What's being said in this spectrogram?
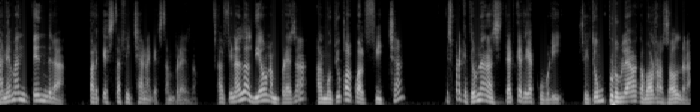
anem a entendre per què està fitxant aquesta empresa. Al final del dia, una empresa, el motiu pel qual fitxa és perquè té una necessitat que té que cobrir. O sigui, té un problema que vol resoldre.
